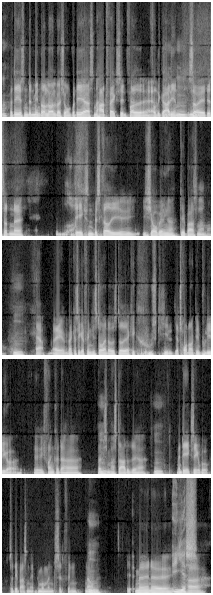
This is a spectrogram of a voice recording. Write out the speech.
Ja. og det er sådan den mindre LOL-version, for det er sådan hard facts inden for, for The Guardian, mm, mm, mm, så øh, det er sådan, øh, det er ikke sådan beskrevet i, i sjove vendinger. Det er bare sådan, Mm. ja, man kan sikkert finde historien derude stadig. Jeg kan ikke huske helt. Jeg tror nok, det er en politiker øh, i Frankrig, der, har, der Mm. ligesom har startet det her. Mm. Men det er jeg ikke sikker på, så det er bare sådan, det må man selv finde navnet. Mm. Men øh, Yes. har,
